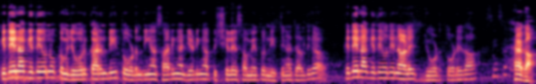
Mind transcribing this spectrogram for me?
ਕਿਤੇ ਨਾ ਕਿਤੇ ਉਹਨੂੰ ਕਮਜ਼ੋਰ ਕਰਨ ਦੀ, ਤੋੜਨ ਦੀਆਂ ਸਾਰੀਆਂ ਜਿਹੜੀਆਂ ਪਿਛਲੇ ਸਮੇਂ ਤੋਂ ਨੀਤੀਆਂ ਚੱਲਦੀਆਂ, ਕਿਤੇ ਨਾ ਕਿਤੇ ਉਹਦੇ ਨਾਲ ਜੋੜ ਤੋੜੇ ਦਾ ਹੈਗਾ।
